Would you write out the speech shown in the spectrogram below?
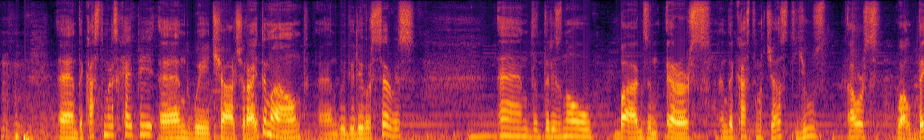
and the customer is happy, and we charge right amount, and we deliver service, and there is no bugs and errors, and the customer just use our, well, they,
